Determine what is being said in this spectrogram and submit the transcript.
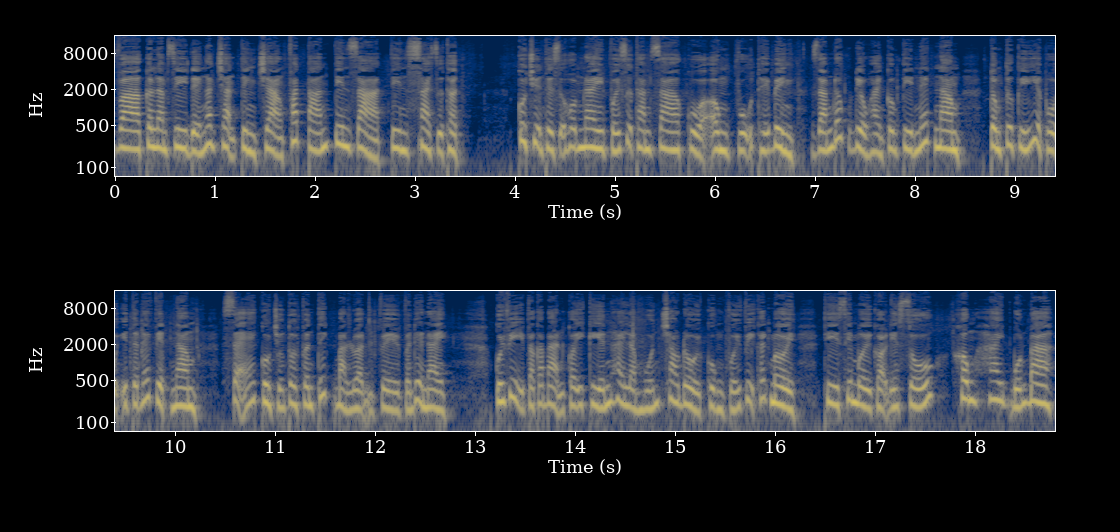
Và cần làm gì để ngăn chặn tình trạng phát tán tin giả, tin sai sự thật? Câu chuyện thời sự hôm nay với sự tham gia của ông Vũ Thế Bình, Giám đốc điều hành công ty Net Nam, Tổng thư ký Hiệp hội Internet Việt Nam sẽ cùng chúng tôi phân tích bàn luận về vấn đề này. Quý vị và các bạn có ý kiến hay là muốn trao đổi cùng với vị khách mời thì xin mời gọi đến số 0243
